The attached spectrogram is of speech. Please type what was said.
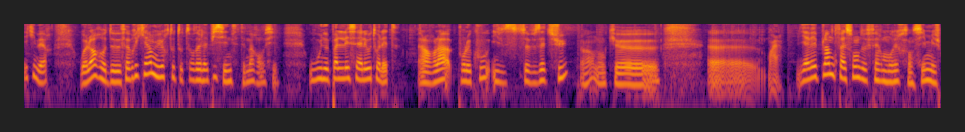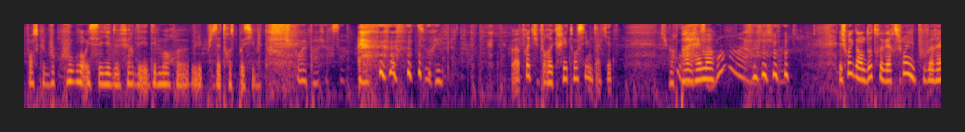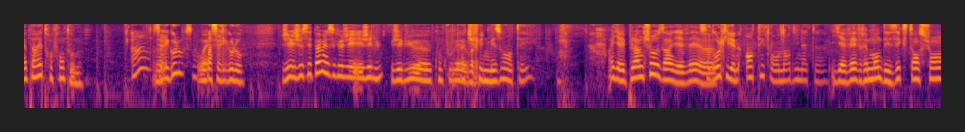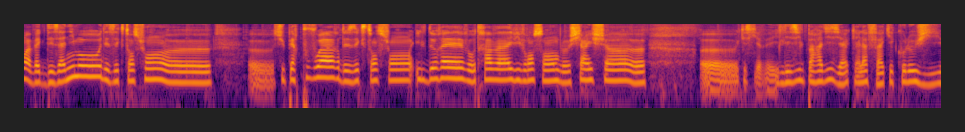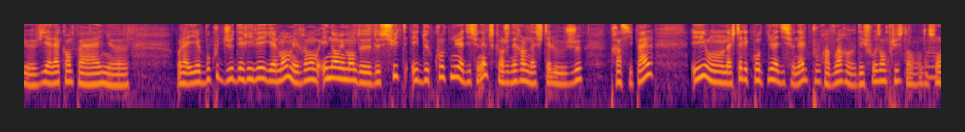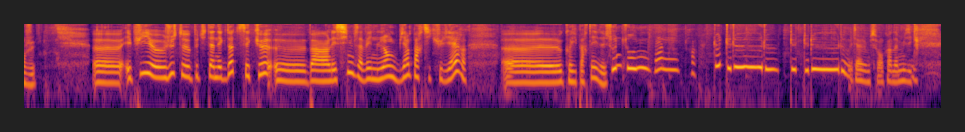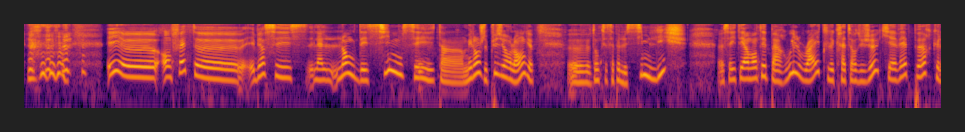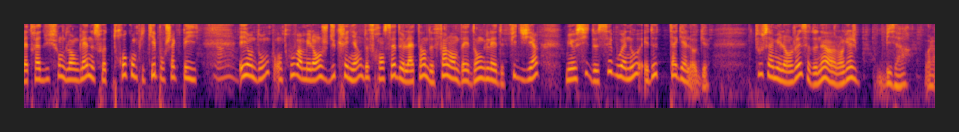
et qui meurt. Ou alors euh, de fabriquer un mur tout autour de la piscine, c'était marrant aussi. Ou ne pas le laisser aller aux toilettes. Alors là, pour le coup, il se faisait dessus. hein, donc euh, euh, voilà. Il y avait plein de façons de faire mourir son sim, mais je pense que beaucoup ont essayé de faire des, des morts euh, les plus atroces possibles. Je pourrais pas faire ça. C'est horrible. Après, tu peux recréer ton sim, t'inquiète. Tu meurs pas Ouais, vraiment. Et je crois que dans d'autres versions, il pouvait réapparaître en fantôme. Ah, c'est Ouais. rigolo ça. Ouais. Enfin, c'est rigolo. Je sais pas, mais c'est ce que j'ai lu. J'ai lu euh, qu'on pouvait. Après, tu voilà. fais une maison hantée. Ah, il y avait plein de choses. hein. Il y avait. C'est euh, drôle qu'ils viennent hanter ton ordinateur. Il y avait vraiment des extensions avec des animaux, des extensions euh, euh, super pouvoirs, des extensions île de rêve, au travail, vivre ensemble, chien et chat. euh, euh, Qu'est-ce qu'il y avait? Les îles paradisiaques, à la fac, écologie, vie à la campagne. voilà, il y a beaucoup de jeux dérivés également, mais vraiment énormément de, de suites et de contenus additionnels, parce qu'en général, on achetait le jeu principal et on achetait les contenus additionnels pour avoir des choses en plus dans, dans son jeu. Euh, et puis, euh, juste petite anecdote, c'est que euh, ben, les Sims avaient une langue bien particulière. Euh, quand il partait, il faisait. Tiens, je me souviens encore de la musique. Et euh, en fait, euh, eh bien, c'est la langue des Sims, c'est un mélange de plusieurs langues. Donc, ça s'appelle le Simlish. Ça a été inventé par Will Wright, le créateur du jeu, qui avait peur que la traduction de l'anglais ne soit trop compliquée pour chaque pays. Et on, donc, on trouve un mélange d'ukrainien, de français, de latin, de finlandais, d'anglais, de fidjien, mais aussi de cebuano et de tagalog. Tout ça mélangé, ça donnait un langage bizarre. Voilà.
